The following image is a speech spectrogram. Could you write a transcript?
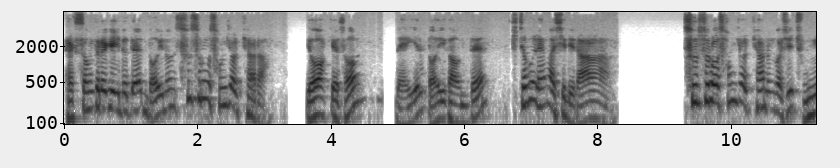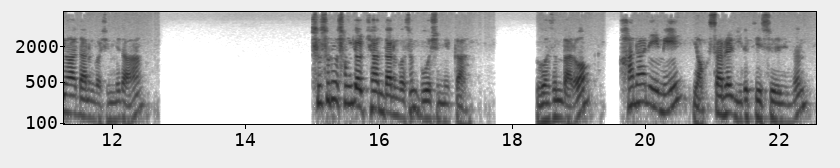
백성들에게 이르되 너희는 스스로 성결케 하라. 여호와께서 내일 너희 가운데 기적을 행하시리라. 스스로 성결케 하는 것이 중요하다는 것입니다. 스스로 성결케 한다는 것은 무엇입니까? 그것은 바로 하나님이 역사를 일으킬 수 있는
